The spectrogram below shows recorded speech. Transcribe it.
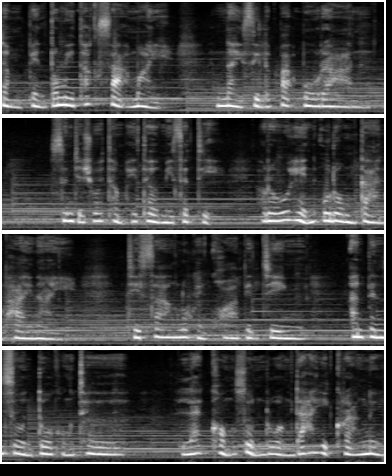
จำเป็นต้องมีทักษะใหม่ ในศิลปะโบราณ ซึ่งจะช่วยทำให้เธอมีสติ รู้เห็นอุดมการภายใน ที่สร้างโลกแห่งความเป็นจริง อันเป็นส่วนตัวของเธอ และของส่วนรวมได้อีกครั้งหนึ่ง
